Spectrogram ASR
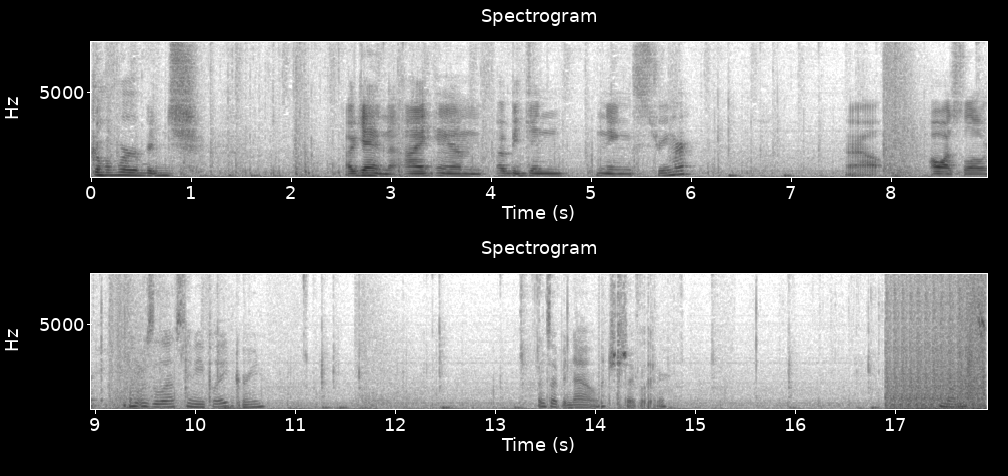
garbage. Again, I am a beginning streamer. Alright, I'll, I'll watch slower. When was the last time you played green? Don't type it now. Just type it later. Months.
